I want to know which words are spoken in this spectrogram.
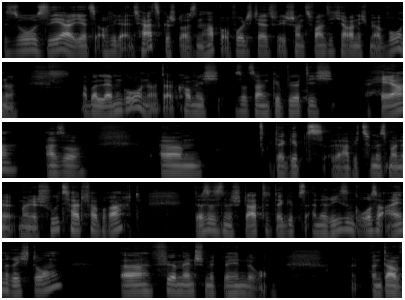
so sehr jetzt auch wieder ins Herz geschlossen habe, obwohl ich da jetzt schon 20 Jahre nicht mehr wohne. Aber Lemgo, ne, da komme ich sozusagen gebürtig her. Also ähm, da gibt's, da habe ich zumindest meine, meine Schulzeit verbracht. Das ist eine Stadt, da gibt es eine riesengroße Einrichtung, äh, für Menschen mit Behinderung. Und, und da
